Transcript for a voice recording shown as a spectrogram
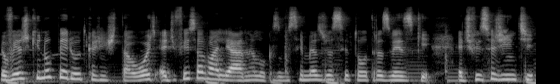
Eu vejo que no período que a gente está hoje, é difícil avaliar, né, Lucas? Você mesmo já citou outras vezes que é difícil a gente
